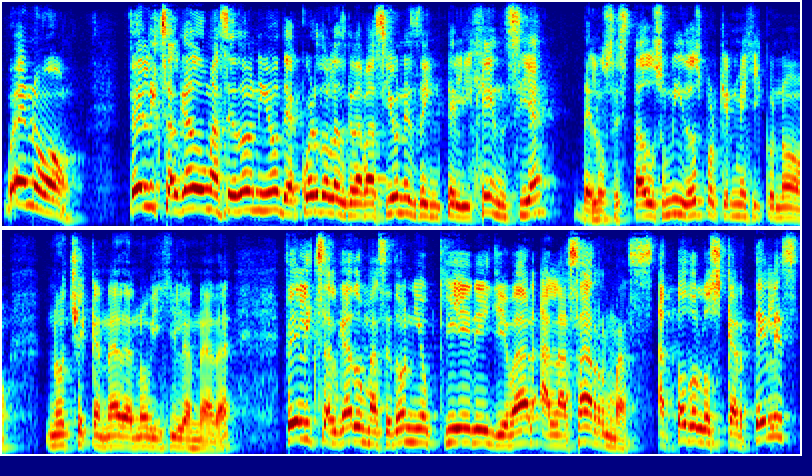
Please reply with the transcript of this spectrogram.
bueno, Félix Salgado Macedonio, de acuerdo a las grabaciones de inteligencia de los Estados Unidos, porque en México no, no checa nada, no vigila nada, Félix Salgado Macedonio quiere llevar a las armas a todos los carteles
